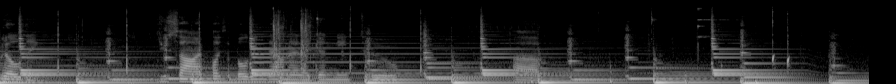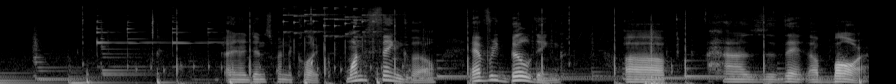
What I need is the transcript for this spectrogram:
building. You saw I placed a building down and I didn't need to, uh, and I didn't spend a click. One thing though, every building, uh, has the, a bar.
